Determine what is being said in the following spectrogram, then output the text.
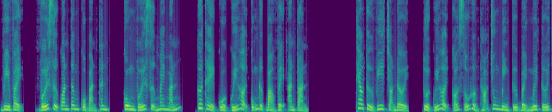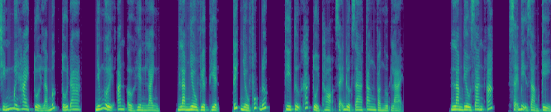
Vì vậy, với sự quan tâm của bản thân, cùng với sự may mắn, cơ thể của quý hợi cũng được bảo vệ an toàn. Theo tử vi chọn đời, tuổi quý hợi có số hưởng thọ trung bình từ 70 tới 92 tuổi là mức tối đa. Những người ăn ở hiền lành, làm nhiều việc thiện, tích nhiều phúc đức, thì tự khắc tuổi thọ sẽ được gia tăng và ngược lại. Làm điều gian ác sẽ bị giảm kỷ.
